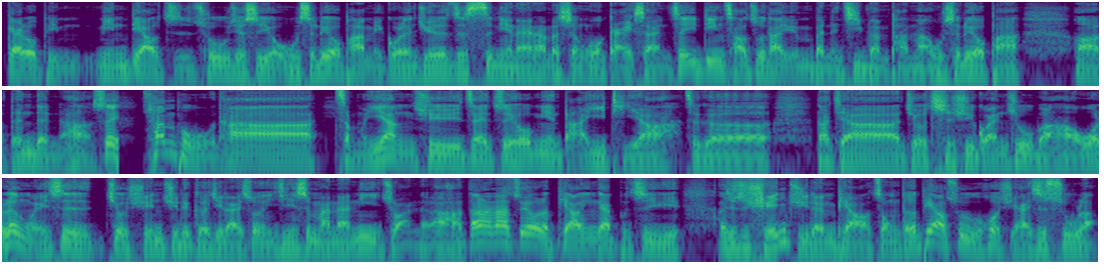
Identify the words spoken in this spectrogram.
盖洛品民调指出，就是有五十六趴美国人觉得这四年来他的生活改善，这一定。超出它原本的基本盘嘛，五十六趴啊等等的哈，所以。川普他怎么样去在最后面答议题啊？这个大家就持续关注吧哈。我认为是就选举的格局来说，已经是蛮难逆转的了哈。当然，他最后的票应该不至于，而就是选举人票总得票数或许还是输了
